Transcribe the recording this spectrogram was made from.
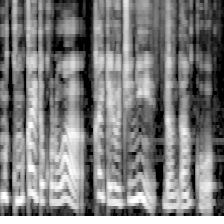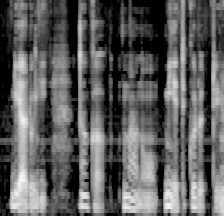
まあ、細かいところは書いてるうちにだんだんこうリアルになんか、まあ、あの見えてくるっていうう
